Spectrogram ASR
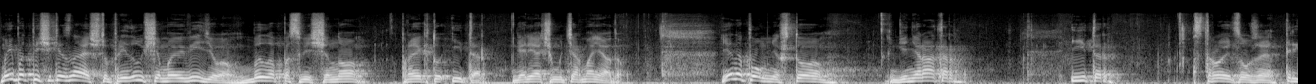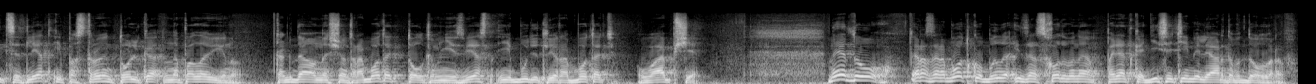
Мои подписчики знают, что предыдущее мое видео было посвящено проекту ИТЕР, горячему термояду. Я напомню, что генератор ИТЕР строится уже 30 лет и построен только наполовину. Когда он начнет работать, толком неизвестно и будет ли работать вообще. На эту разработку было израсходовано порядка 10 миллиардов долларов.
